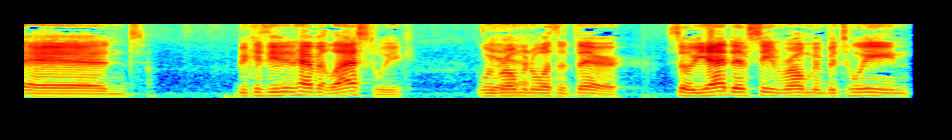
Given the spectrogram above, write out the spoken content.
And because he didn't have it last week when Yeah. Roman wasn't there. So he had to have seen Roman between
